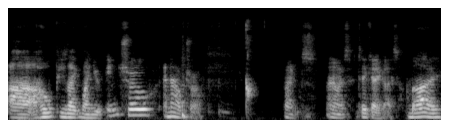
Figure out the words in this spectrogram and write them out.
uh, I hope you like my new intro and outro. Thanks. Anyways, take care guys. Bye.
